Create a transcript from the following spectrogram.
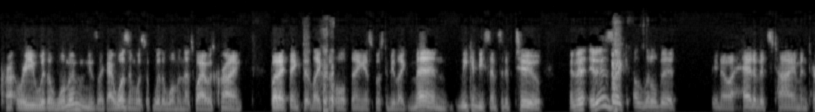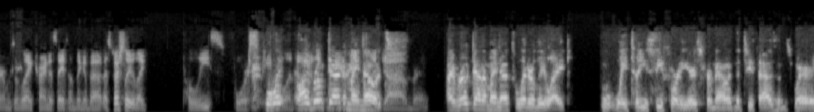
cry- were you with a woman?" And he's like, "I wasn't was with a woman. That's why I was crying." But I think that like the whole thing is supposed to be like, men, we can be sensitive too, and it, it is like a little bit, you know, ahead of its time in terms of like trying to say something about, especially like police force people. Well, and I wrote like, down in my married to the notes- job, right? I wrote down in my notes literally like, wait till you see 40 years from now in the 2000s where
